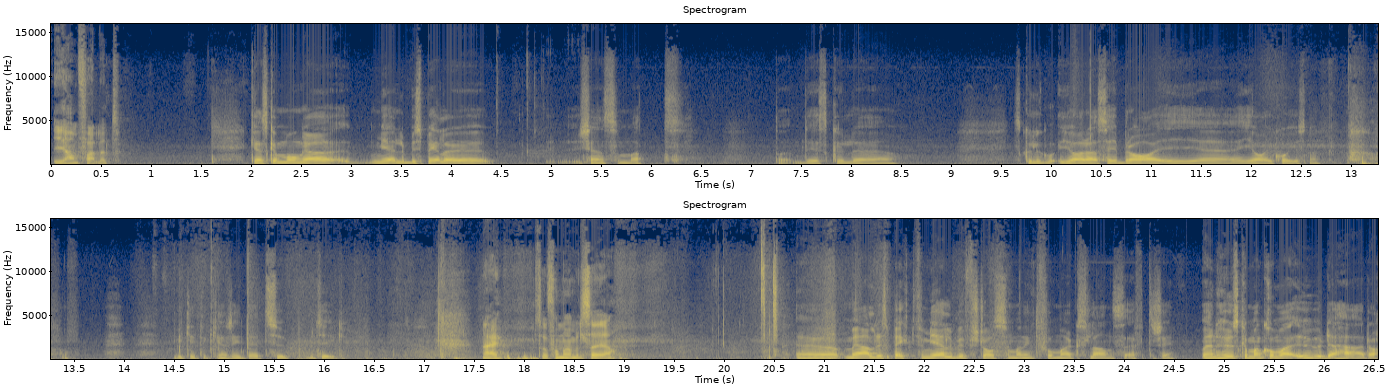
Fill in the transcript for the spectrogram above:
i anfallet. Ganska många Mjällbyspelare känns som att det skulle, skulle göra sig bra i, eh, i AIK just nu. Vilket kanske inte är ett superbetyg. Nej, så får man väl säga. Eh, Med all respekt för Mjällby förstås, om man inte får Marcus Lantz efter sig. Men hur ska man komma ur det här då?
